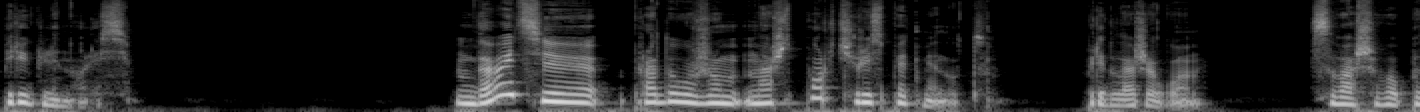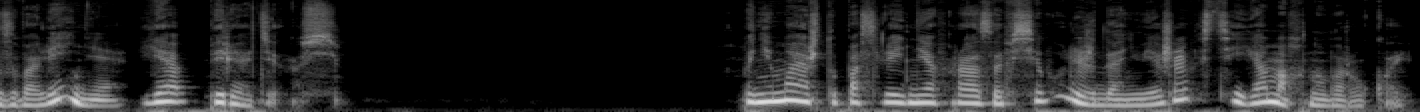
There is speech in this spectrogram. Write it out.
переглянулись. «Давайте продолжим наш спор через пять минут», — предложил он. «С вашего позволения я переоденусь». Понимая, что последняя фраза всего лишь дань вежливости, я махнула рукой.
